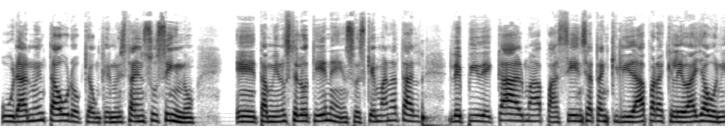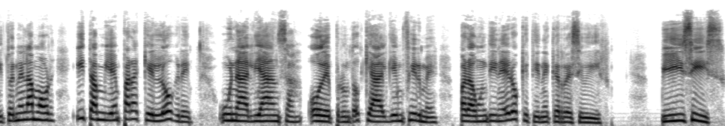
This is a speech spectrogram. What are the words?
Urano en Tauro, que aunque no está en su signo, eh, también usted lo tiene en su esquema natal, le pide calma, paciencia, tranquilidad para que le vaya bonito en el amor y también para que logre una alianza o de pronto que alguien firme para un dinero que tiene que recibir. Piscis.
